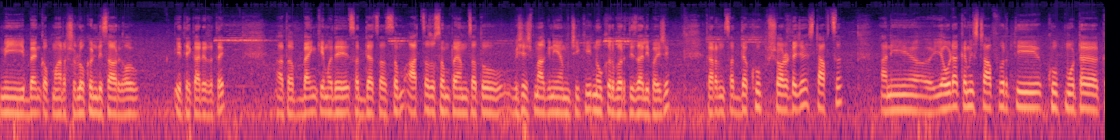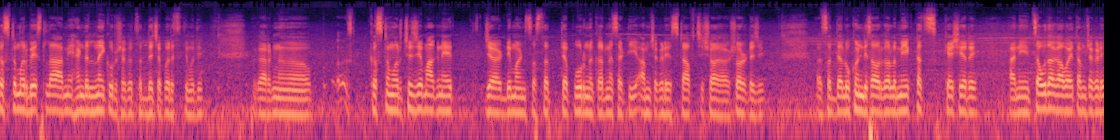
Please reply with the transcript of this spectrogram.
मी बँक ऑफ महाराष्ट्र लोखंडी सावरगाव येथे कार्यरत आहे. आता बँकेमध्ये सध्याचा सम आजचा जो संप आहे आमचा तो विशेष मागणी आमची की नोकर भरती झाली पाहिजे. कारण सध्या खूप शॉर्टेज आहे स्टाफचं आणि एवढ्या कमी स्टाफवरती खूप मोठं कस्टमर बेसला आम्ही हँडल नाही करू शकत सध्याच्या परिस्थितीमध्ये. कारण कस्टमरचे जे मागण्या आहेत ज्या डिमांड्स असतात त्या पूर्ण करण्यासाठी आमच्याकडे स्टाफचे शॉ शॉर्टेज आहे. सध्या लोखंडी सावरगावला मी एकटाच कॅशियर आहे आणि चौदा गावं आहेत आमच्याकडे.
